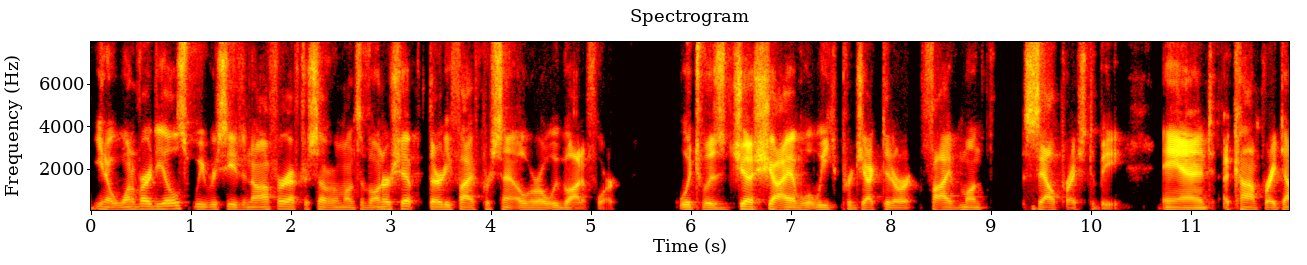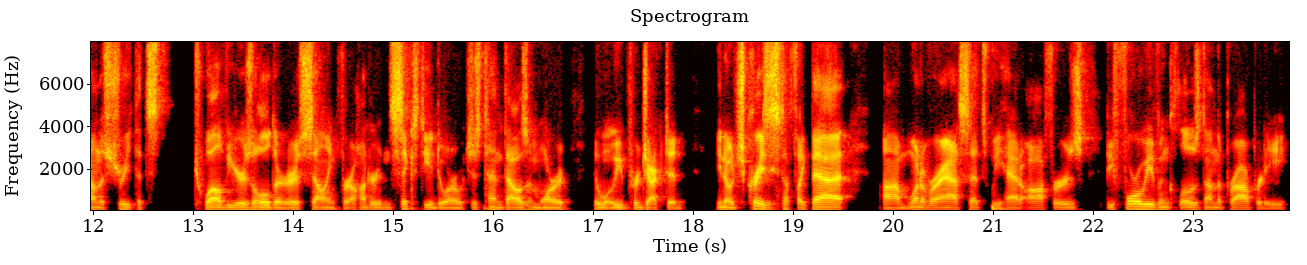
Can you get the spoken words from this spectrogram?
you know, one of our deals, we received an offer after several months of ownership, 35% over what we bought it for, which was just shy of what we projected our five month sale price to be. And a comp right down the street that's 12 years older is selling for 160 a door, which is 10,000 more than what we projected. You know, just crazy stuff like that. Um, one of our assets, we had offers before we even closed on the property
